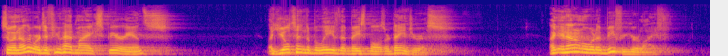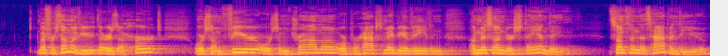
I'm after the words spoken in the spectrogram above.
So, in other words, if you had my experience, like you'll tend to believe that baseballs are dangerous. Like, and I don't know what it'd be for your life. But for some of you, there is a hurt or some fear or some trauma or perhaps maybe even a misunderstanding, something that's happened to you.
